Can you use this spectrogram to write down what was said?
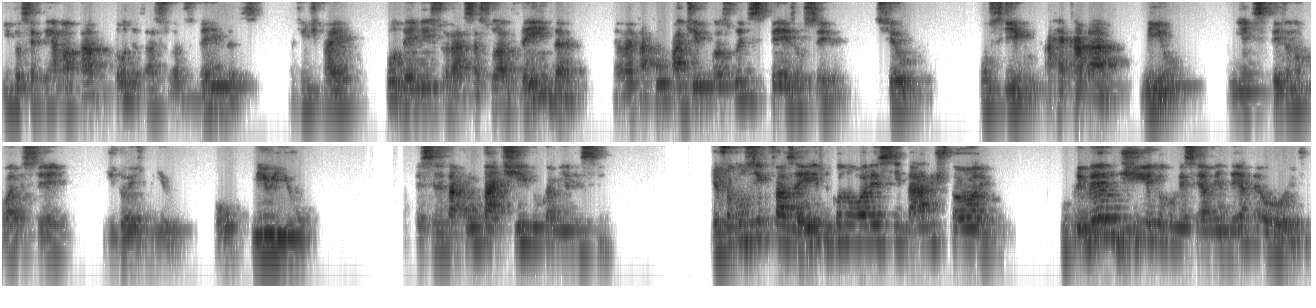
e você tem anotado todas as suas vendas, a gente vai poder mensurar se a sua venda ela está compatível com a sua despesa. Ou seja, se eu consigo arrecadar mil, minha despesa não pode ser de dois mil ou mil e um. Precisa estar compatível com a minha receita. Eu só consigo fazer isso quando eu olho esse dado histórico. O primeiro dia que eu comecei a vender até hoje,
